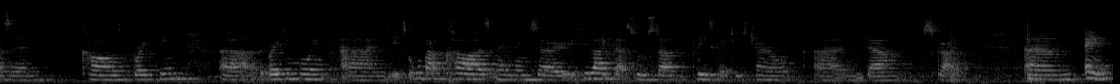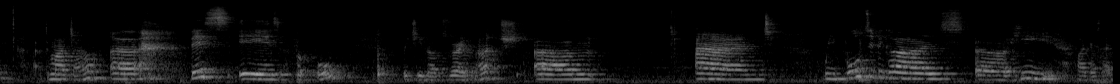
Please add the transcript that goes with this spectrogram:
as in cars breaking, uh, the breaking point, and it's all about cars and everything. So if you like that sort of stuff, please go to his channel and um, subscribe. Um, anyway, back to my channel. Uh, this is football, which he loves very much. Um, and we bought it because uh, he, like I said,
